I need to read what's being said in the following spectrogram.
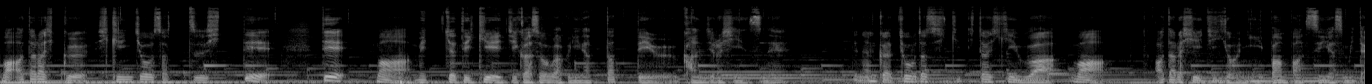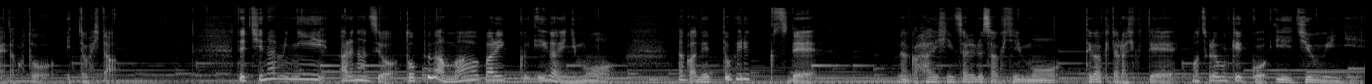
まあ、新しく資金調達してでまあめっちゃでけえ時価総額になったっていう感じらしいんですね。でなんか調達した資金はまあ新しい事業にバンバン費やすみたいなことを言ってました。でちなみにあれなんですよ「トップガンマーヴァリック」以外にもなんかネットフィリックスでなんか配信される作品も手掛けたらしくて、まあ、それも結構いい順位に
